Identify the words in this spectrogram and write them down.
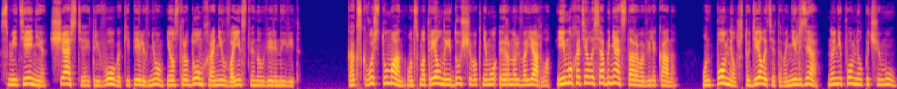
Смятение, счастье и тревога кипели в нем, и он с трудом хранил воинственно уверенный вид. Как сквозь туман он смотрел на идущего к нему Эрнольва Ярла, и ему хотелось обнять старого великана. Он помнил, что делать этого нельзя, но не помнил почему.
